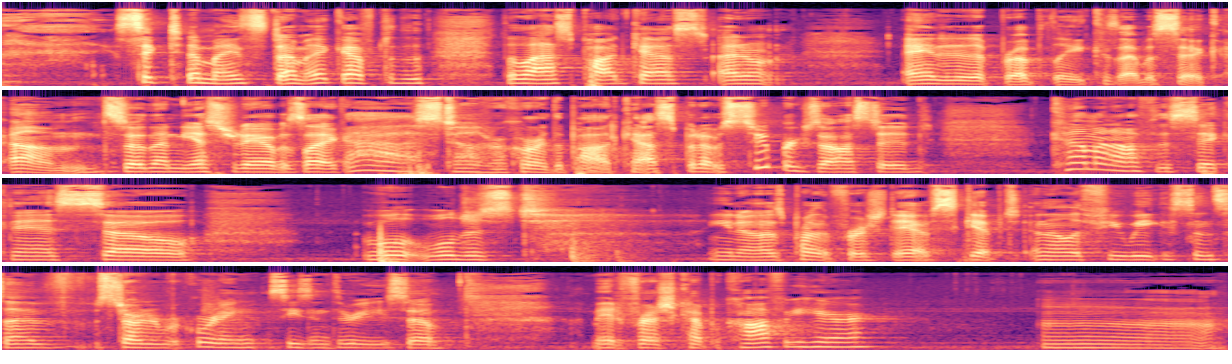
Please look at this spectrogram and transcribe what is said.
sick to my stomach after the, the last podcast. I don't, I ended it abruptly because I was sick. Um, so then yesterday I was like, ah, I'll still record the podcast, but I was super exhausted coming off the sickness. So we'll, we'll just, you know, that's of the first day I've skipped in a few weeks since I've started recording season three. So I made a fresh cup of coffee here. Mm.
